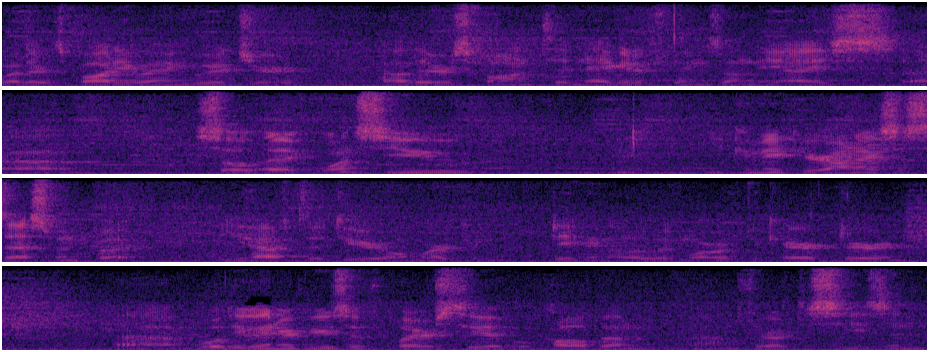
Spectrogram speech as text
whether it's body language or how they respond to negative things on the ice. Um, so uh, once you you can make your on ice assessment, but you have to do your homework and dig in a little bit more with the character. And um, we'll do interviews with players too. We'll call them um, throughout the season,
